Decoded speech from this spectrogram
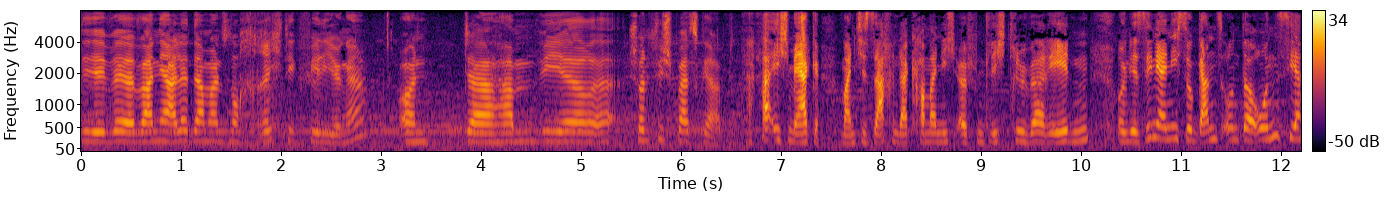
Die, wir waren ja alle damals noch richtig viel jünger. Und da haben wir schon viel Spaß gehabt. Ich merke, manche Sachen, da kann man nicht öffentlich drüber reden. Und wir sind ja nicht so ganz unter uns hier.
